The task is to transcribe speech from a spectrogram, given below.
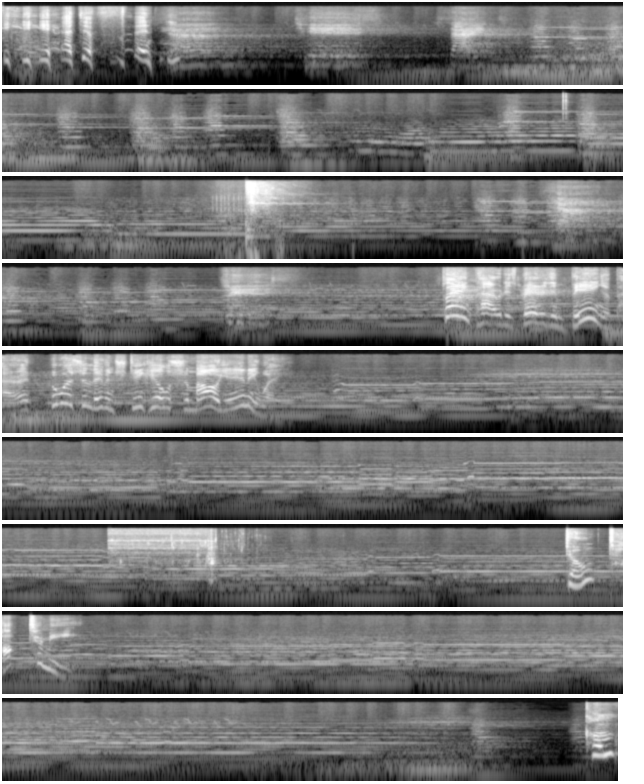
yeah, the funny. Playing pirate is better than being a pirate. Who wants to live in stinky old Somalia anyway?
